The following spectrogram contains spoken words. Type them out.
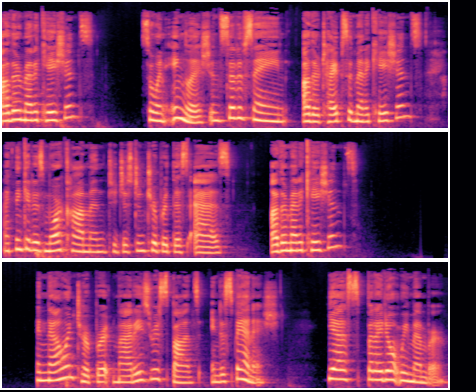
Other medications? So in English, instead of saying other types of medications, I think it is more common to just interpret this as other medications. And now interpret Mari's response into Spanish. Yes, but I don't remember.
